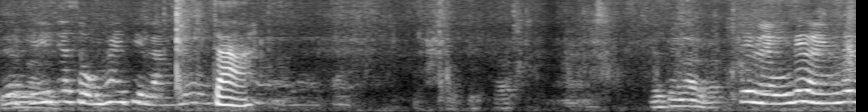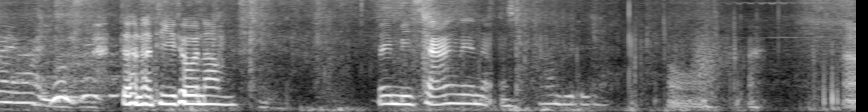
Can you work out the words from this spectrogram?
เดี๋ยวนี้จะส่งให้ทีหลังด้วยจ้าเดี๋ยวจะนั่งครับทีหลังได้ไหมได้ไหมเจ้าหน้าที่โทรนไม่มีช้างเลยนะอ๋ออะอ่า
